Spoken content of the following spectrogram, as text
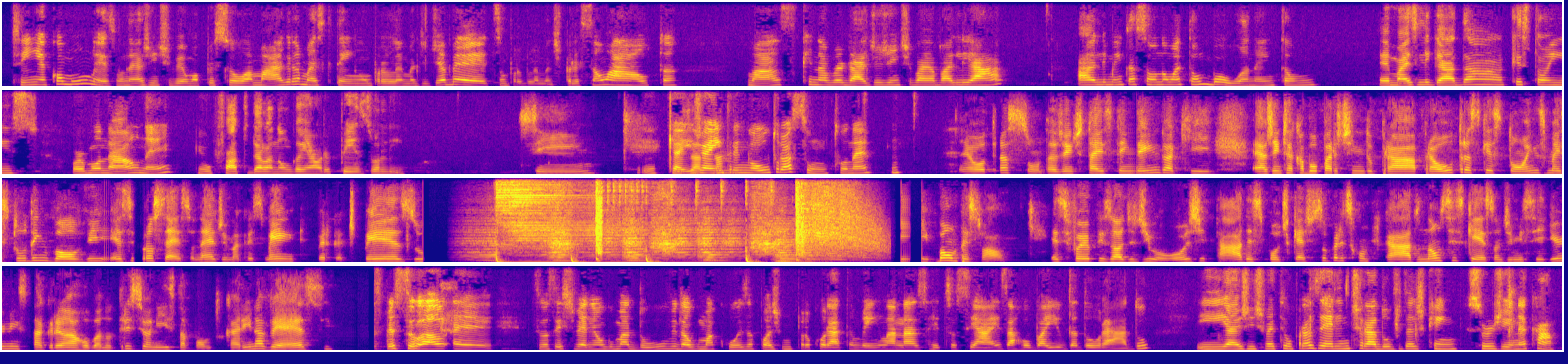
Sim, é comum mesmo, né? A gente vê uma pessoa magra, mas que tem um problema de diabetes, um problema de pressão alta, mas que na verdade a gente vai avaliar a alimentação não é tão boa, né? Então é mais ligada a questões hormonal, né? E o fato dela não ganhar o peso ali. Sim. E que aí Exatamente. já entra em outro assunto, né? É outro assunto. A gente está estendendo aqui, é, a gente acabou partindo para outras questões, mas tudo envolve esse processo, né? De emagrecimento, perca de peso. E, bom, pessoal, esse foi o episódio de hoje, tá? Desse podcast super descomplicado. Não se esqueçam de me seguir no Instagram, nutricionista.carinavs. Pessoal, é, se vocês tiverem alguma dúvida, alguma coisa, pode me procurar também lá nas redes sociais, arroba Hilda Dourado. E a gente vai ter o prazer em tirar dúvidas de quem surgir, né, Cá?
